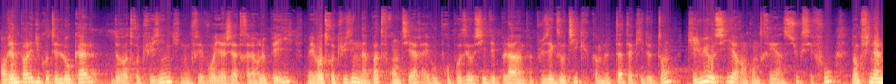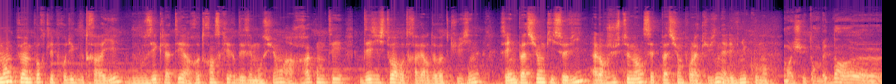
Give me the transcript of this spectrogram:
On vient de parler du côté local de votre cuisine qui nous fait voyager à travers le pays, mais votre cuisine n'a pas de frontières et vous proposez aussi des plats un peu plus exotiques comme le tataki de thon qui lui aussi a rencontré un succès fou. Donc finalement, peu importe les produits que vous travaillez, vous vous éclatez à retranscrire des émotions, à raconter des histoires au travers de votre cuisine. C'est une passion qui se vit. Alors justement, cette passion pour la cuisine, elle est venue comment? Moi, je suis tombé dedans. Hein.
